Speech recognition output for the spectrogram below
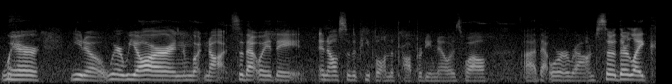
where you know where we are and whatnot. So that way they, and also the people on the property know as well uh, that we're around. So they're like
